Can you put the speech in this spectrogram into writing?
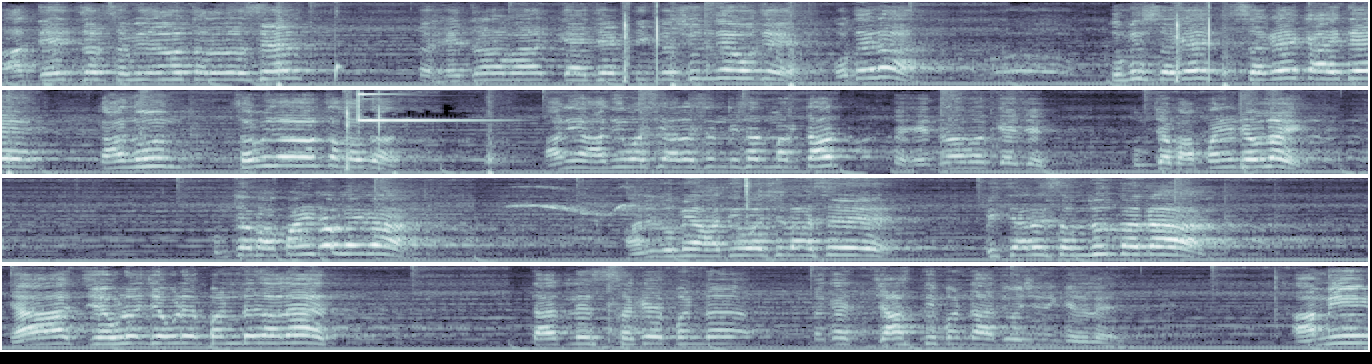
हा देश जर संविधानावर चालत असेल तर हैदराबाद गॅजेट तिकडे शून्य होते. होते ना? तुम्ही सगळे सगळे कायदे कानून संविधानावर चालवतात. आणि आदिवासी आरक्षण कशात मागतात तर हैदराबाद गॅजेट. तुमच्या बापाने ठेवलंय. तुमच्या बापाने ठेवलंय का? आणि तुम्ही आदिवासीला असे बिचारे समजूत नका. ह्या जेवढे जेवढे बंड झाल्यात त्यातले सगळे बंड सगळ्यात जास्ती बंड आदिवासीने केलेले आहेत. आम्ही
